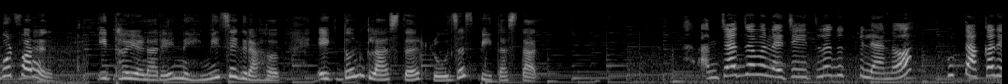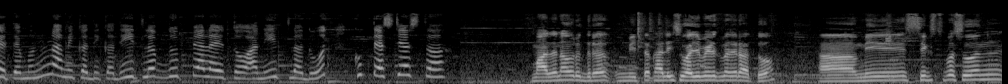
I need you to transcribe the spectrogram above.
गुड फॉर हेल्थ इथं येणारे नेहमीचे ग्राहक एक दोन ग्लास तर रोजच पित असतात. आमच्या आजी म्हणायचे इथलं दूध पिल्यानं खूप ताकद येते म्हणून आम्ही कधी कधी इथलं दूध प्यायला येतो आणि इथलं दूध खूप टेस्टी असतं. माझं नाव रुद्र मी तर खाली शिवाजी पेठमध्ये राहतो. अं, मी सिक्स्थपासून पासून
